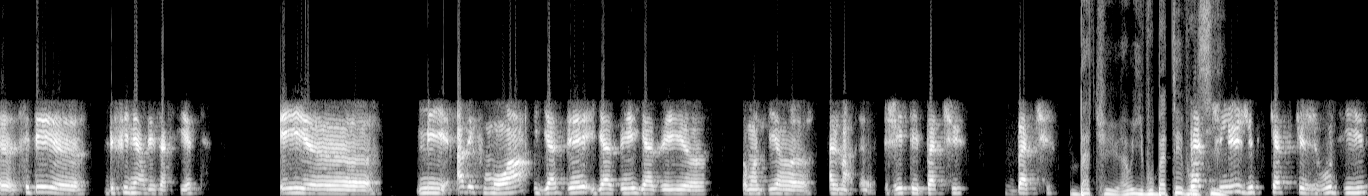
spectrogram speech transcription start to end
euh, c'était euh, de finir les assiettes. Et, euh, mais avec moi, il y avait, il y avait, il y avait, comment dire, j'ai été battue, battue. Battue, ah oui, vous battez vous battue aussi. Battue jusqu'à ce que je vous dise.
